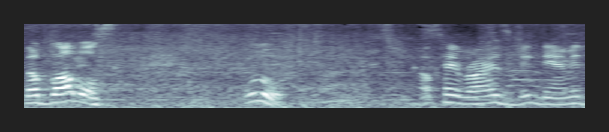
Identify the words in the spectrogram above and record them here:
The bubbles! Ooh. Okay, Ryze, big damage.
